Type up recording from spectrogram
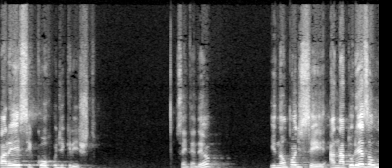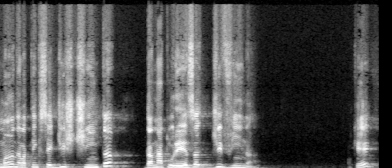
para esse corpo de Cristo. Você entendeu? E não pode ser. A natureza humana ela tem que ser distinta da natureza divina. Ok?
